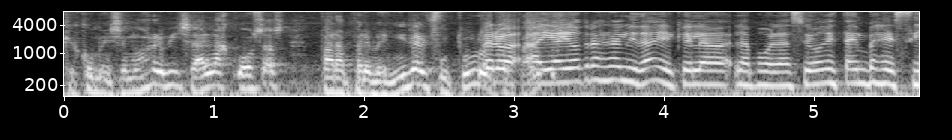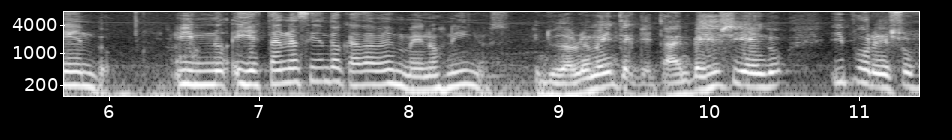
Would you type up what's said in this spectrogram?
que comencemos a revisar las cosas para prevenir el futuro. Pero este ahí hay otra realidad, y es que la, población está envejeciendo. Y, no, y están naciendo cada vez menos niños. Indudablemente que está envejeciendo y por eso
